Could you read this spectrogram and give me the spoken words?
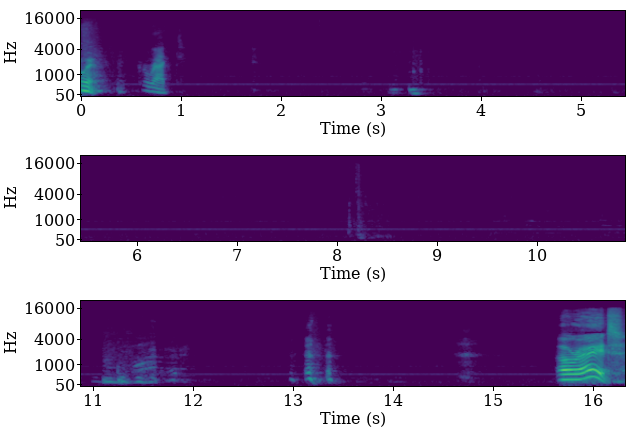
Okay. Correct. All right.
